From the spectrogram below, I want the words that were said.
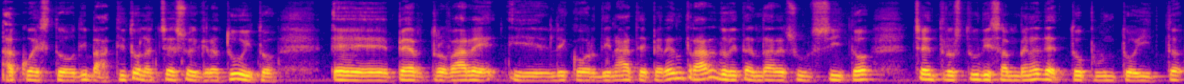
a questo dibattito, l'accesso è gratuito. Eh, per trovare i, le coordinate per entrare dovete andare sul sito centrostudisanbenedetto.it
